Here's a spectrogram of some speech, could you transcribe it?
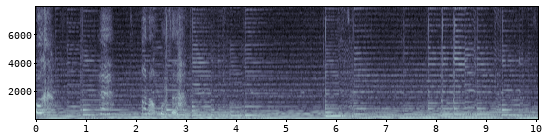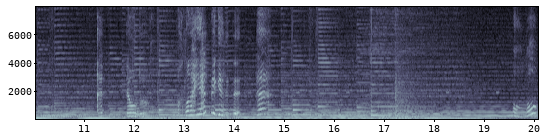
Bak. Anam burada. E, ne oldu? Aklına yer mi geldi? He? Oğlum.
